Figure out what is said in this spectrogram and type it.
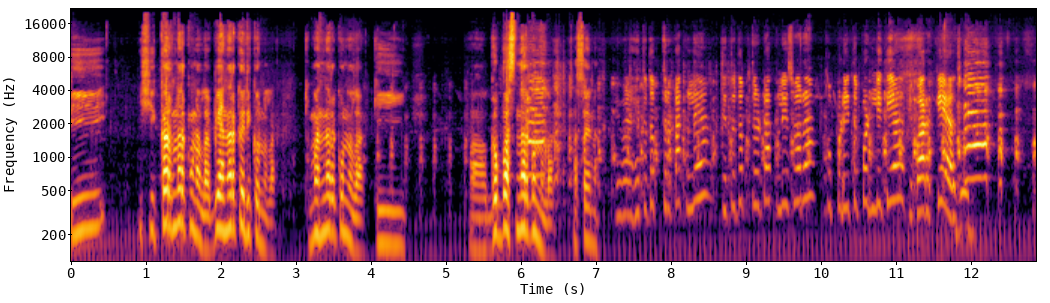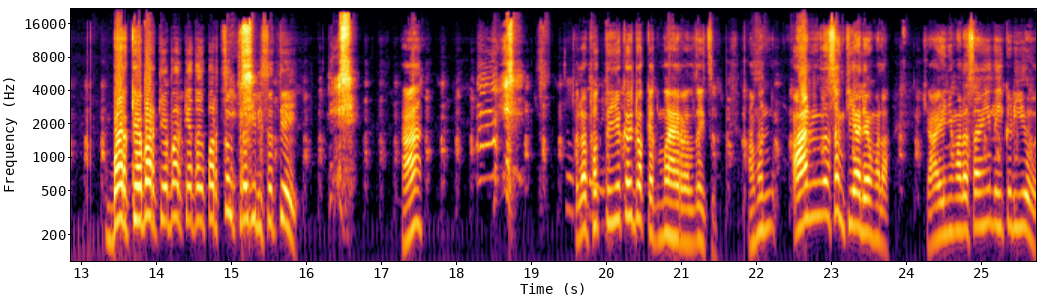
ती ही करणार कोणाला? बिहाणार कधी कोणाला? की म्हणणार कोणाला की अं, गप्प बसणार कोणाला? असं आहे ना? हे बघा, इथं दप्तर टाकले तिथं दप्तर टाकली स्वरा कपडे इथं पडली ती ती बारकी आहे अजून. बारके बारके बारके आता पार चौथीला गेली सत्य. हा? तुला फक्त एकच डोक्यात माहेराला जायचं. हा आनंद सांगते आल्या मला की आईने मला सांगितलं इकडे ये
